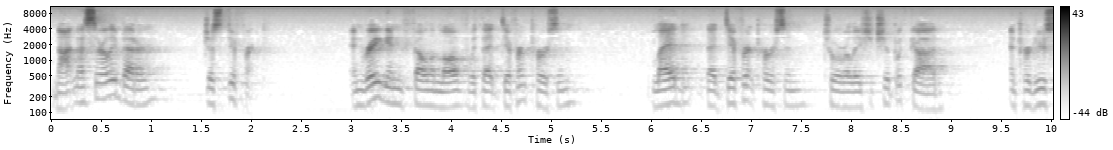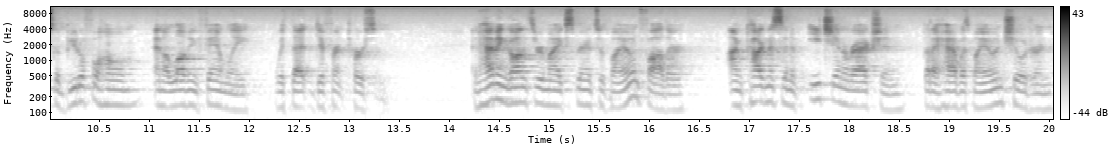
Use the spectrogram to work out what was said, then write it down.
Not necessarily better, just different. And Reagan fell in love with that different person, led that different person to a relationship with God, and produced a beautiful home and a loving family with that different person. And having gone through my experience with my own father, I'm cognizant of each interaction that I have with my own children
